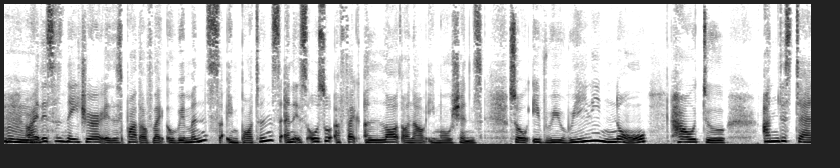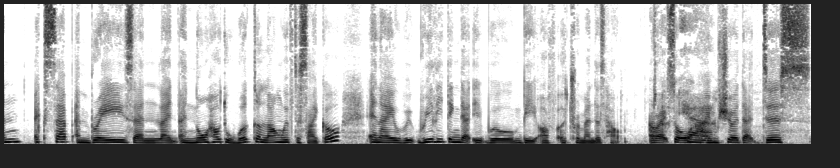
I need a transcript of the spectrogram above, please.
All right, this is nature. It is part of like a women's importance and it's also affect a lot on our emotions. So if we really know how to understand, accept, embrace, and like and know how to work along with the cycle. And I re- really think that it will be of a tremendous help. All right, so Yeah. I'm sure that this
